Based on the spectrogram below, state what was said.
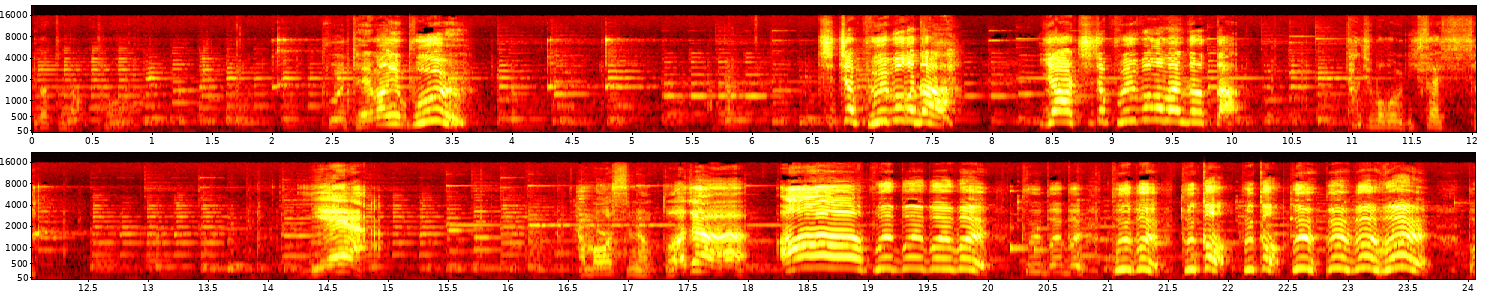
이것도 넣고. 불 대망의 불! 진짜 불버거다! 야 진짜 불버거 만들었다! 당신 먹으면 익사할 수 있어. 예! 다 먹었으면 꺼져 아, 불, 불, 불, 불. 불, 불, 불, 불, 불, 불 꺼, 불 꺼, 불, 불, 불, 불. 불.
